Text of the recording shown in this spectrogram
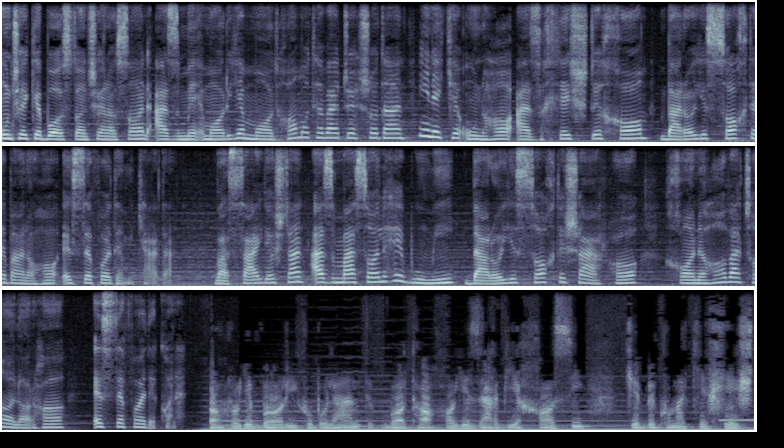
اونچه که باستانشناسان از معماری مادها متوجه شدن اینه که اونها از خشت خام برای ساخت بناها استفاده می‌کردن و سعی داشتن از مصالح بومی برای ساخت شهرها، خانه ها و تالارها استفاده کنند. راهروی باریک و بلند با تاهای ضربی خاصی که به کمک خشت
